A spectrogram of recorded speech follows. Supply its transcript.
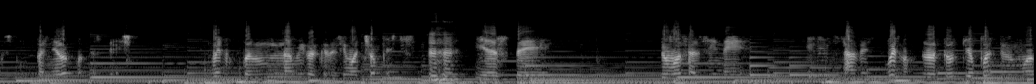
pues, compañero, con este, bueno, con un amigo al que decimos Chompes. Ajá. y este fuimos al cine y sabes bueno durante un tiempo estuvimos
